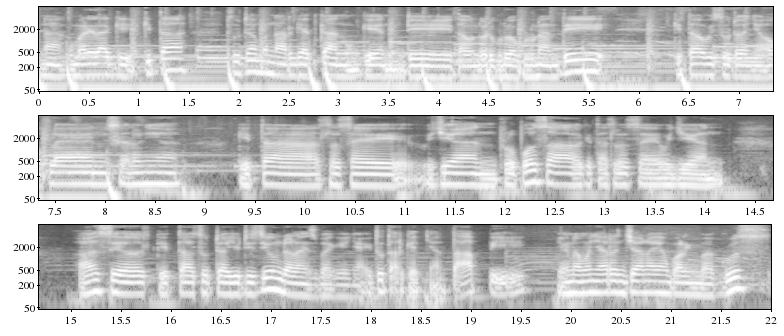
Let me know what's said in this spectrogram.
Nah, kembali lagi kita sudah menargetkan mungkin di tahun 2020 nanti kita wisudanya offline misalnya kita selesai ujian proposal, kita selesai ujian hasil, kita sudah yudisium dan lain sebagainya. Itu targetnya. Tapi yang namanya rencana yang paling bagus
